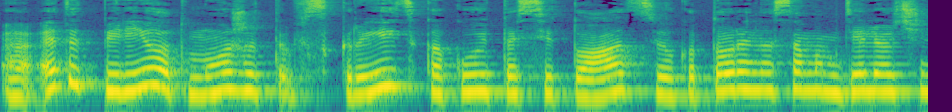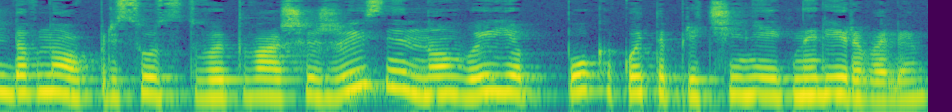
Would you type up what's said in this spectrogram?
Э, этот период может вскрыть какую-то ситуацию, которая на самом деле очень давно присутствует в вашей жизни, но вы ее по какой-то причине игнорировали.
